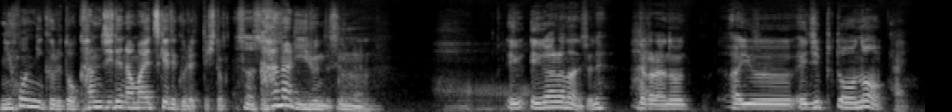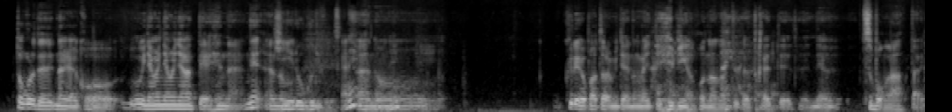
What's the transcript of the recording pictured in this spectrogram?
日本に来ると漢字で名前つけてくれって人かなりいるんですよね。うん。絵絵柄なんですよね。だからあの、ああいうエジプトのはい。ところでなんかこうぐにゃぐにゃぐにゃって変なねあのヒエログリフですかね。あのクレオパトラみたいなのがいて蛇がこんなになってたとか言ってね壺があったり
